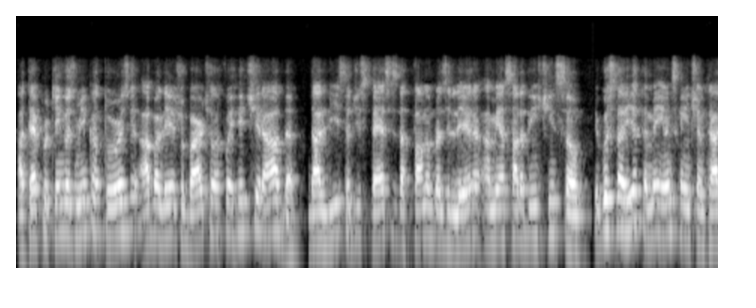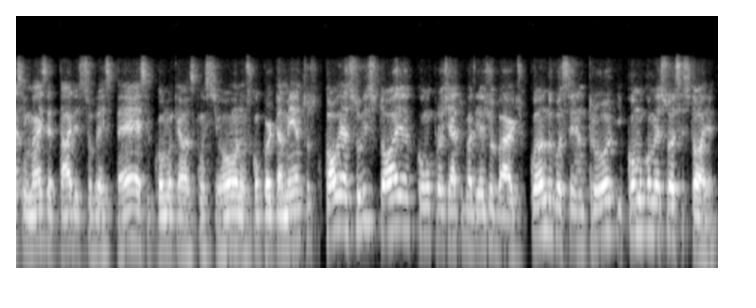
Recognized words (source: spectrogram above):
até porque em 2014 a baleia jubarte ela foi retirada da lista de espécies da fauna brasileira ameaçada de extinção. Eu gostaria também, antes que a gente entrasse em mais detalhes sobre a espécie, como que elas funcionam, os comportamentos, qual é a sua história com o projeto Baleia Jubarte? Quando você entrou e como começou essa história?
